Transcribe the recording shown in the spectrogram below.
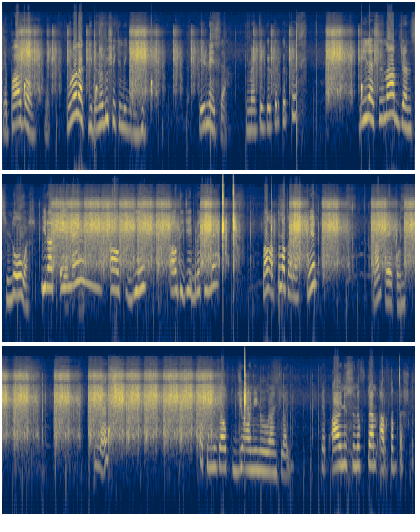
Ya pardon. Vurarak girin öbür şekilde girmeyin. Bir neyse. Hemen kır kır kır kır kır. Beyler siz ne yapacaksınız şimdi o var. Bir at eğme. 6C. 6C bir eğme. Lan attım atayla. Ver. Lan H koymuş. Yes. Hepimiz altı canini öğrenciler. Hep aynı sınıftan arkadaşlar.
